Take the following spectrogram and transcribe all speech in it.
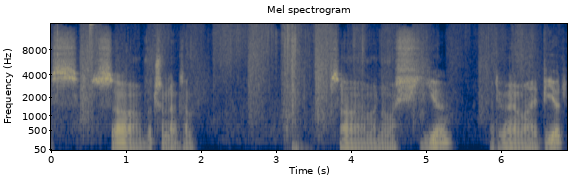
Nice. So, wird schon langsam. So, haben wir Nummer 4. Die werden ja mal halbiert.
